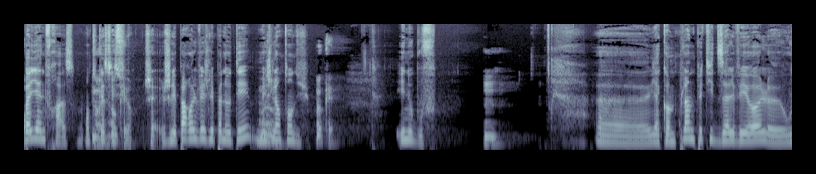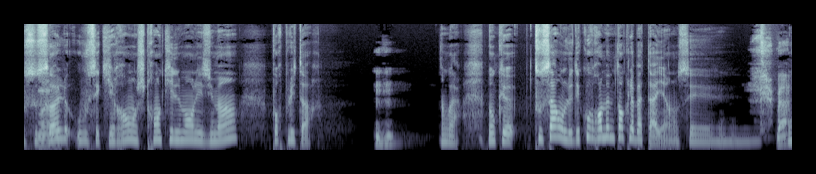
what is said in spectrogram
bah, y a une phrase, en tout cas c'est sûr. Je, ne l'ai pas relevé, je l'ai pas noté, mais je l'ai entendu. Ok. Ils nous bouffent. Hmm. Euh, il y a comme plein de petites alvéoles euh, au sous-sol où c'est qu'ils rangent tranquillement les humains pour plus tard. Mm-hmm. Donc voilà. Donc euh, tout ça, on le découvre en même temps que la bataille. Hein. C'est. Ben,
